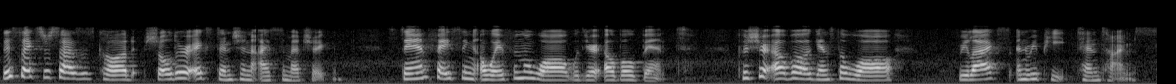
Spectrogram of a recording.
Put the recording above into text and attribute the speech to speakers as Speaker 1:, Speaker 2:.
Speaker 1: This exercise is called shoulder extension isometric. Stand facing away from the wall with your elbow bent. Push your elbow against the wall, relax, and repeat 10 times.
